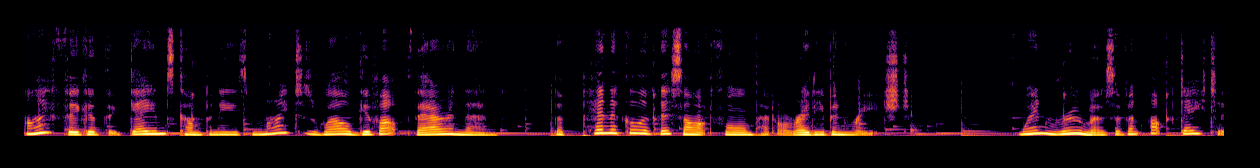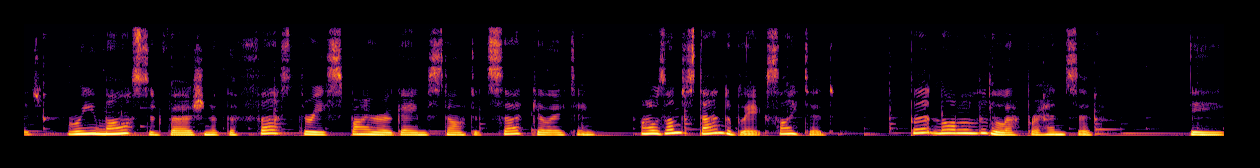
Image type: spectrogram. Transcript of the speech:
I figured that games companies might as well give up there and then. The pinnacle of this art form had already been reached. When rumours of an updated, remastered version of the first three Spyro games started circulating, I was understandably excited, but not a little apprehensive. The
